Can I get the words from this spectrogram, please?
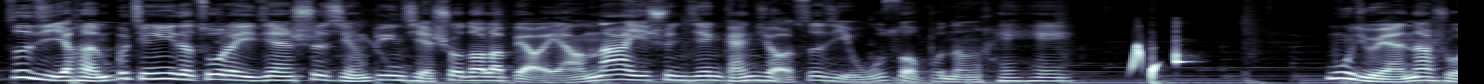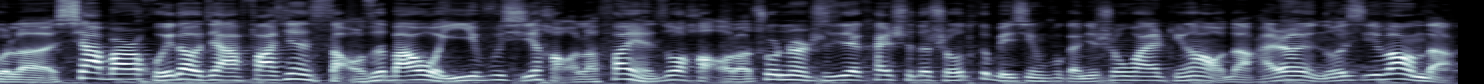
自己很不经意的做了一件事情，并且受到了表扬，那一瞬间感觉自己无所不能，嘿嘿。穆九言呢说了，下班回到家，发现嫂子把我衣服洗好了，饭也做好了，坐那儿直接开吃的时候特别幸福，感觉生活还挺好的，还是很多希望的。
